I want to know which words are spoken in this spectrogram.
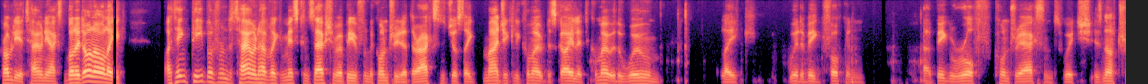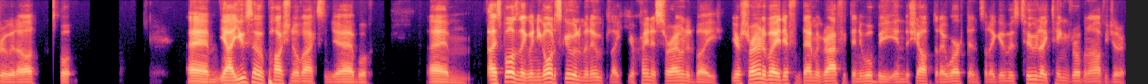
probably a towny accent, but I don't know. Like I think people from the town have like a misconception about people from the country that their accents just like magically come out the sky, like to come out of the womb like with a big fucking a big rough country accent, which is not true at all. But um yeah, I used to have a posh enough accent, yeah, but um I suppose like when you go to school in Maynooth, like you're kind of surrounded by you're surrounded by a different demographic than you would be in the shop that I worked in. So like it was two like things rubbing off each other.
